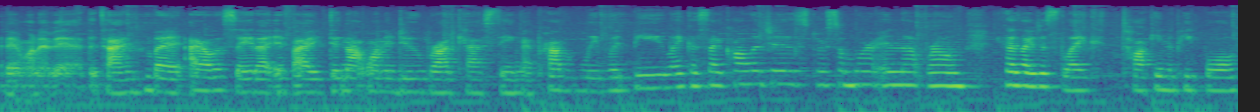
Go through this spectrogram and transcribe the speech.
i didn't want to admit it at the time but i always say that if i did not want to do broadcasting i probably would be like a psychologist or somewhere in that realm because i just like talking to people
